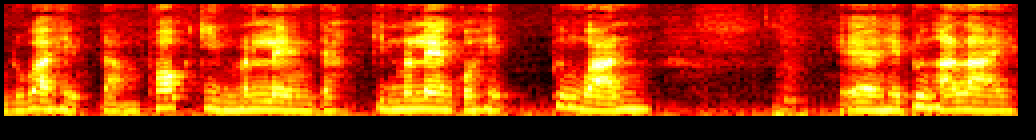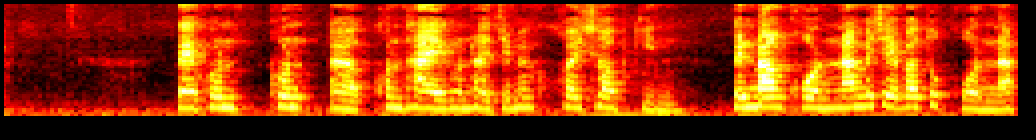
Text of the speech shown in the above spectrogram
หรือว่าเห็ดดำเพราะกลิ่นมันแรงจ้ะกลิ่นมันแรงกว่าเห็ดพึ่งหวานเห็ดพึ่งหาลาย แต่คนคนเอ่อคนไทยคนไทยจะไม่ค่อยชอบกิน เป็นบางคนนะไม่ใช่ว่าทุกคนนะ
